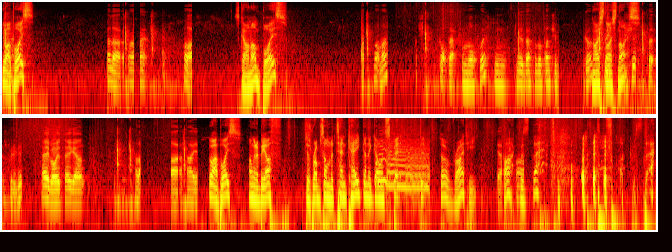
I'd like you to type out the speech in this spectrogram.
You are, boys? Hello. Alright. Hello. What's going on, boys? Not much. Got back from Northwest and made back with a bunch of guns. Nice, Pretty nice, nice. Shit, but it's pretty good. Hey boys, how you going? Uh, how you? Alright, boys. I'm gonna be off. Just rob someone at 10k. Gonna go and spend. Alrighty. Yeah. Fuck Oh. was that? what the fuck was that?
